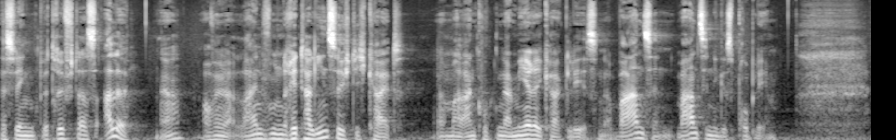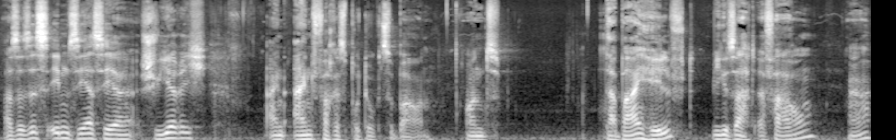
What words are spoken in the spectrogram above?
Deswegen betrifft das alle. Ja? Auch wenn man allein von Ritalinzüchtigkeit äh, mal anguckt, in Amerika gelesen. Wahnsinn, wahnsinniges Problem. Also es ist eben sehr, sehr schwierig, ein einfaches Produkt zu bauen. Und Dabei hilft, wie gesagt, Erfahrung. Ja?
